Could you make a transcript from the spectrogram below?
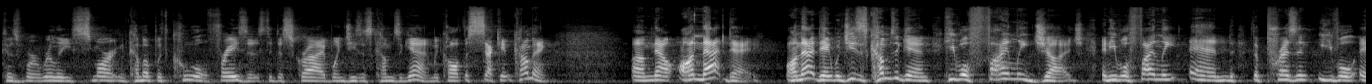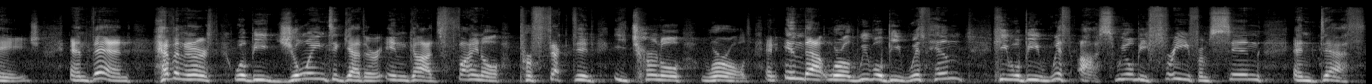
because we're really smart and come up with cool phrases to describe when Jesus comes again. We call it the second coming. Um, now, on that day, on that day, when Jesus comes again, he will finally judge and he will finally end the present evil age. And then heaven and earth will be joined together in God's final, perfected, eternal world. And in that world, we will be with him. He will be with us. We will be free from sin and death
